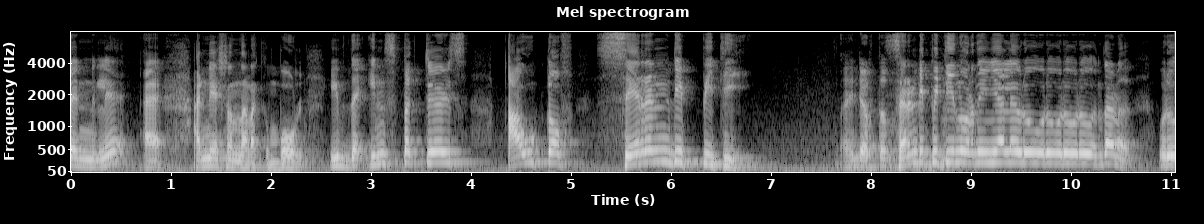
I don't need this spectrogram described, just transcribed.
ടെന്നിൽ അന്വേഷണം നടക്കുമ്പോൾ if the inspectors out of serendipity അതിന്റെ അർത്ഥം സെറൻഡിപ്പിറ്റി എന്ന് പറഞ്ഞു കഴിഞ്ഞാൽ ഒരു ഒരു ഒരു ഒരു എന്താണ്? ഒരു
